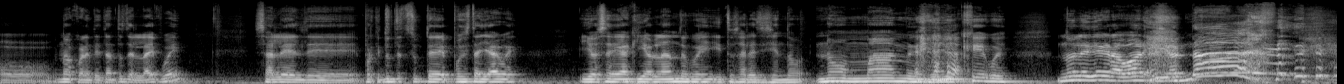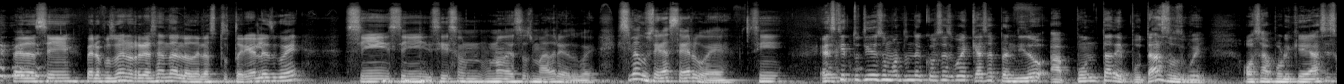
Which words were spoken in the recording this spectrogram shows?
o... No, cuarenta y tantos del live, güey. sale el de. Porque tú te, tú te pusiste allá, güey. Y yo sé aquí hablando, güey. Y tú sales diciendo, no mames, güey. Yo, ¿qué, güey? No le di a grabar. Y yo, no. Pero sí, pero pues bueno, regresando a lo de los tutoriales, güey. Sí, sí, sí, son uno de esos madres, güey. Sí me gustaría hacer, güey. Sí. Es que tú tienes un montón de cosas, güey, que has aprendido a punta de putazos, güey. O sea, porque has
